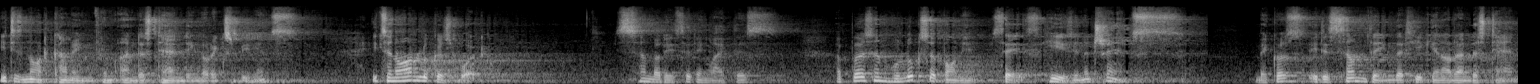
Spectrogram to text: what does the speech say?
It is not coming from understanding or experience. It's an onlooker's word. Somebody sitting like this, a person who looks upon him says he is in a trance because it is something that he cannot understand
